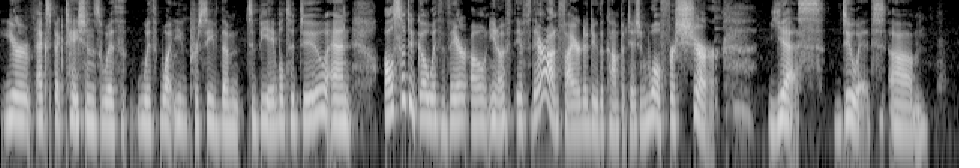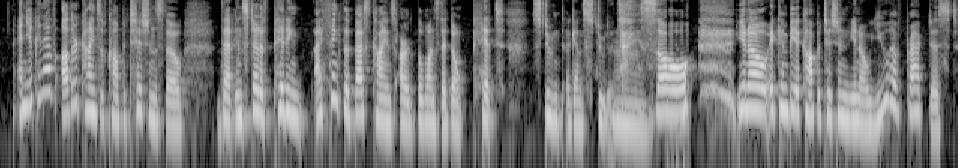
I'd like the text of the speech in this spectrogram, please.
your expectations with with what you perceive them to be able to do and also to go with their own you know if, if they're on fire to do the competition well for sure yes do it. Um, and you can have other kinds of competitions, though, that instead of pitting, I think the best kinds are the ones that don't pit student against student. Mm. so, you know, it can be a competition, you know, you have practiced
